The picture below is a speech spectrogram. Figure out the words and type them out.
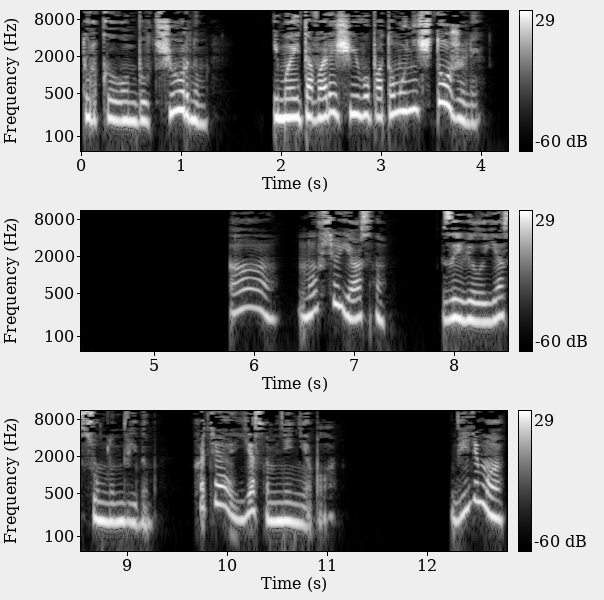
Только он был черным, и мои товарищи его потом уничтожили. А, ну все ясно, заявила я с умным видом, хотя ясно мне не было. Видимо,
